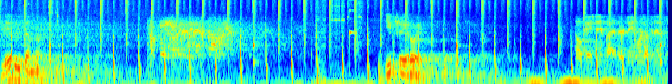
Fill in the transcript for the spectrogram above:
Следуй за мной. Диджей Рой. Okay, stand by 13. We're looking at it.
